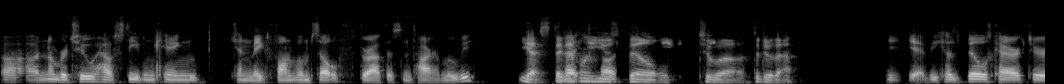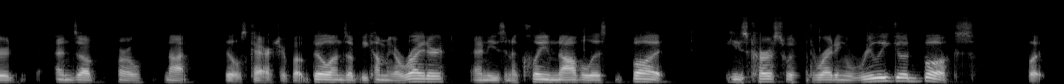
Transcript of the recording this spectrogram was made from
Uh, number two, how Stephen King can make fun of himself throughout this entire movie. Yes, they definitely used Bill to uh to do that. Yeah, because Bill's character ends up, or not Bill's character, but Bill ends up becoming a writer, and he's an acclaimed novelist. But he's cursed with writing really good books, but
